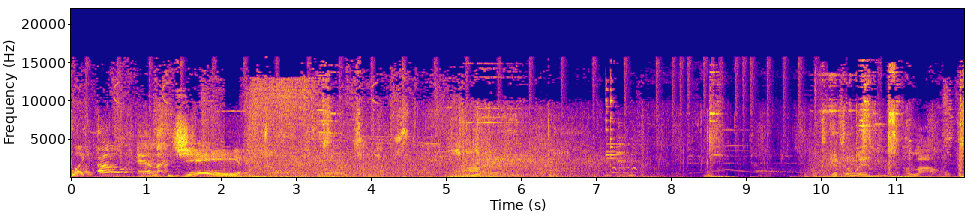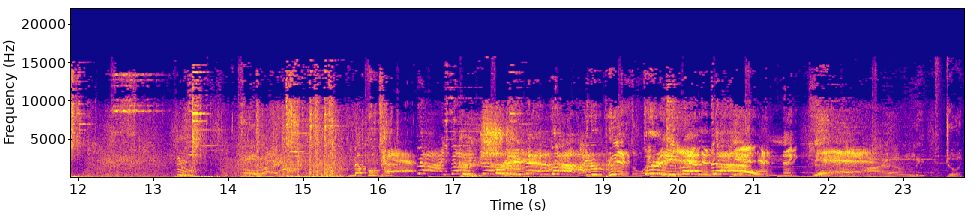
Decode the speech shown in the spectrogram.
Like OMG. If the winds allow. All right. Knuckle tap! Three men go! I repeat, three men go! And again! I'll leap to it.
